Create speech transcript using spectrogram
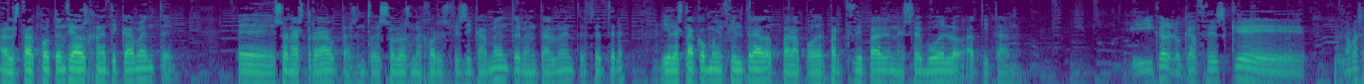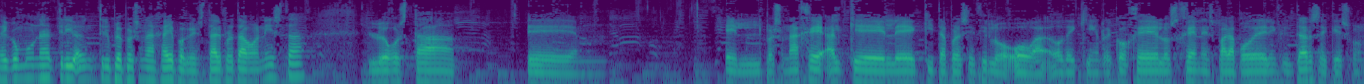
al estar potenciados genéticamente, eh, son astronautas, entonces son los mejores físicamente, mentalmente, etcétera, y él está como infiltrado para poder participar en ese vuelo a Titán. Y claro, lo que hace es que... Además hay como una tri- un triple personaje ahí, porque está el protagonista, luego está... eh, el personaje al que le quita, por así decirlo, o, de quien recoge los genes para poder infiltrarse, que es un,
